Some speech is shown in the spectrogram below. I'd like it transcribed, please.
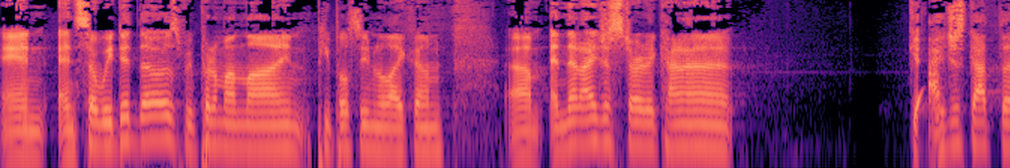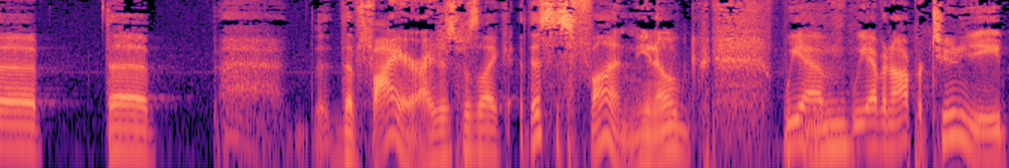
and and so we did those. We put them online. People seemed to like them, um, and then I just started kind of. I just got the the the fire. I just was like, this is fun. You know, we have we have an opportunity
